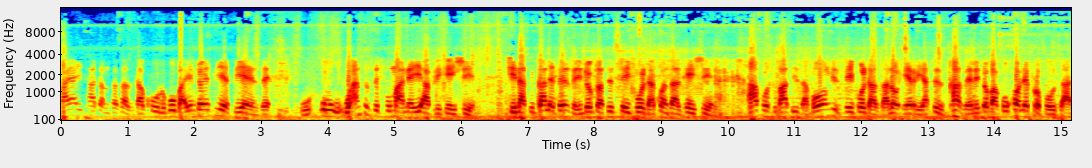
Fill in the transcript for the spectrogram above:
bayayithatha msasazi kakhulu kuba into esiye siyenze u- u- once sifumane i-application thina siqale senze into yokuthiwa si-stakeholder consultation apho sibabiza bonke izi-stakeholders zaloo area sizichazele into yoba kukho le proposal.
